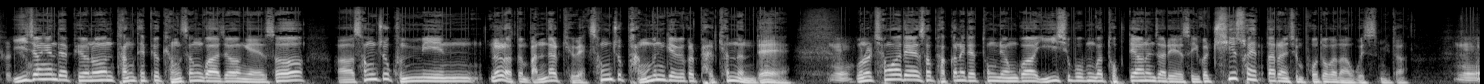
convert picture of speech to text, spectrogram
그렇죠. 이정현 대표는 당 대표 경선 과정에서 어, 성주 군민을 어떤 만날 계획, 성주 방문 계획을 밝혔는데 네. 오늘 청와대에서 박근혜 대통령과 25분간 독대하는 자리에서 이걸 취소했다는 지금 보도가 나오고 있습니다. 네.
